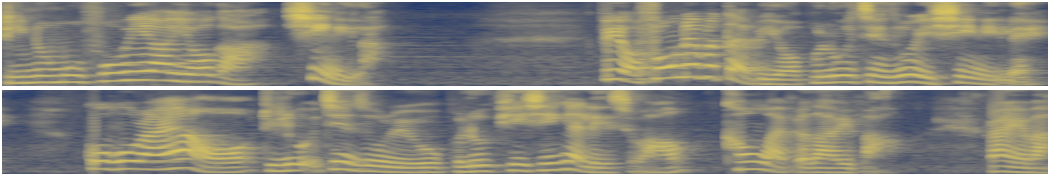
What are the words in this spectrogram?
ဒီ nomophobia ယောဂရှိနေလား ပြီးတော့ဖုန်းနဲ့ပတ်သက်ပြီးတော့ဘလို့အကျင့်ဆိုးတွေရှိနေလဲကိုကိုရိုင်းကရောဒီလိုအကျင့်ဆိုးတွေကိုဘလို့ဖြေရှင်းခဲ့လဲဆိုအောင်ခုံးဝါပြောသားပေးပါအောင်ရရပါ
